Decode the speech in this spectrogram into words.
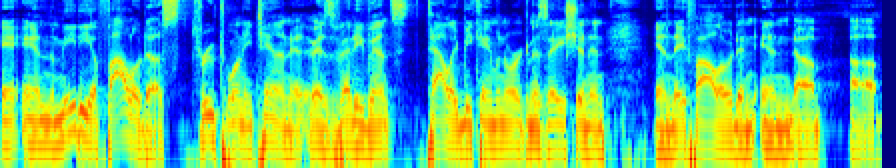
and the media followed us through 2010 as Vet Events Tally became an organization, and and they followed, and and uh, uh,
